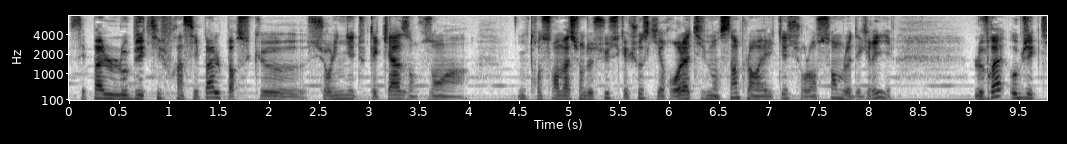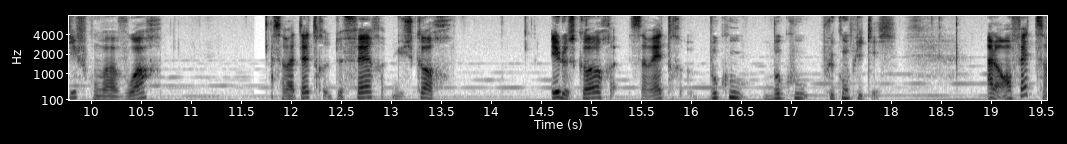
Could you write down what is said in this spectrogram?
c'est pas l'objectif principal parce que surligner toutes les cases en faisant une transformation dessus, c'est quelque chose qui est relativement simple en réalité sur l'ensemble des grilles. Le vrai objectif qu'on va avoir, ça va être de faire du score. Et le score, ça va être beaucoup, beaucoup plus compliqué. Alors en fait,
